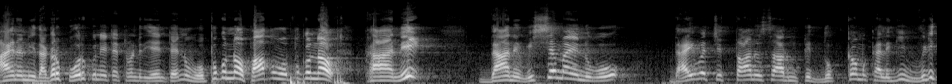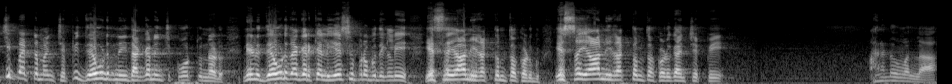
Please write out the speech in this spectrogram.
ఆయన నీ దగ్గర కోరుకునేటటువంటిది ఏంటంటే నువ్వు ఒప్పుకున్నావు పాపం ఒప్పుకున్నావు కానీ దాని విషయమై నువ్వు దైవ చిత్తానుసారం దుఃఖం కలిగి విడిచిపెట్టమని చెప్పి దేవుడు నీ దగ్గర నుంచి కోరుతున్నాడు. నేను దేవుడి దగ్గరికి వెళ్ళి యేసు ప్రభు దగ్గర ఎస్ఐయా నీ రక్తంతో కడుగు ఎస్ఐయా నీ రక్తంతో కడుగు అని చెప్పి అనడం వల్ల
